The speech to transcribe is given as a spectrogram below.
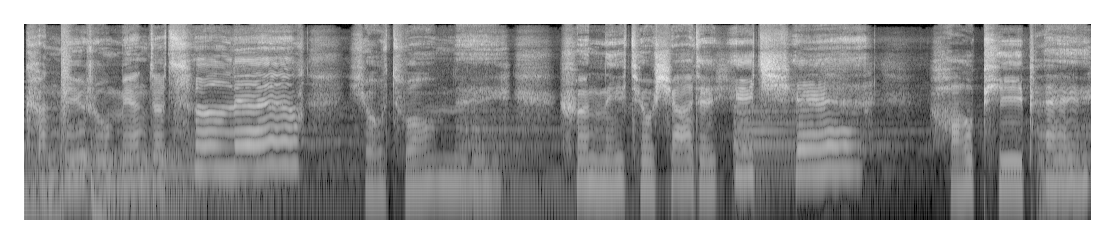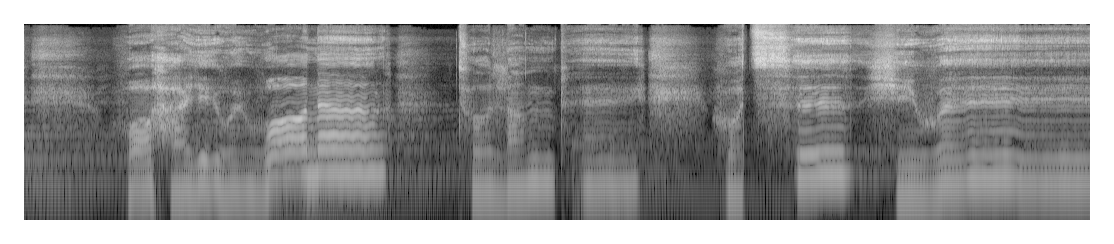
看你入眠。的侧脸有多美，和你丢下的一切好匹配。我还以为我能多狼狈，我自以为。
